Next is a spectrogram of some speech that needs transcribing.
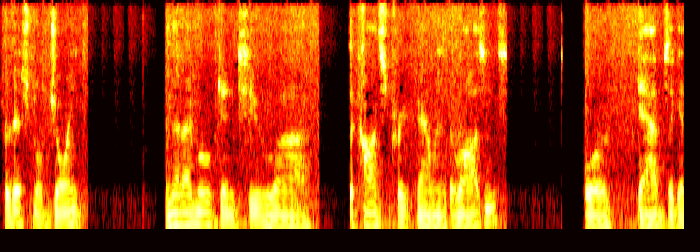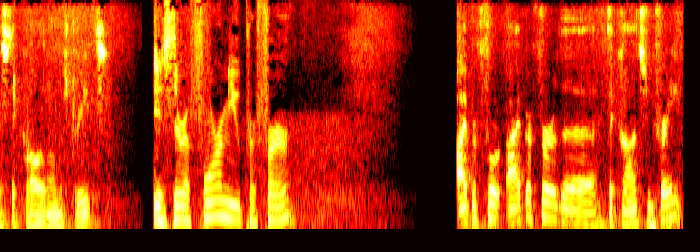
traditional joint, and then I moved into uh, the concentrate family of the rosins, or dabs, I guess they call it on the streets. Is there a form you prefer? I prefer I prefer the the concentrate.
